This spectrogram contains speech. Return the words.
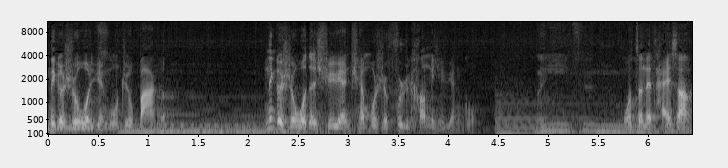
那个时候我员工只有八个，那个时候我的学员全部是富士康那些员工。我站在台上，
